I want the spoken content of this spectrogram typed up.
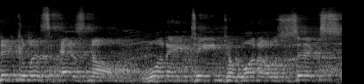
Nicholas Esnall, 118 to 106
